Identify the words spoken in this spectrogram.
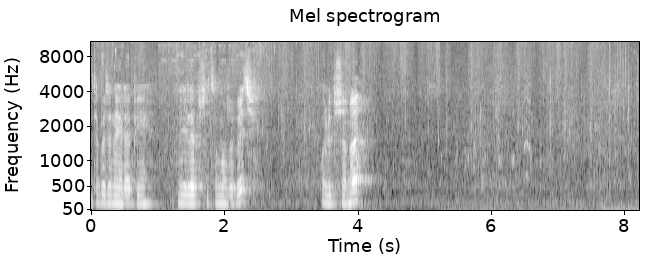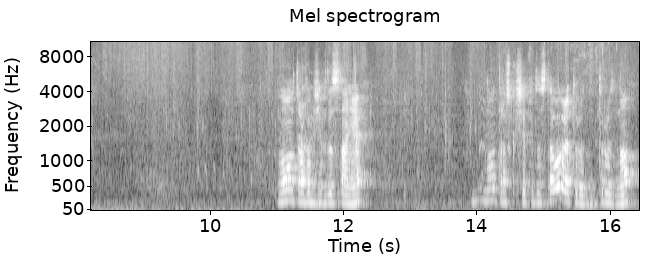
I to będzie najlepiej. Najlepsze co może być. Ulepszymy. No, trochę mi się wydostanie. No, troszkę się wydostało, ale trudno. trudno.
